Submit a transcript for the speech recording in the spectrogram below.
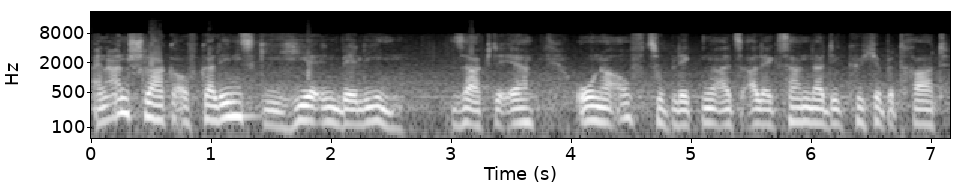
Ein Anschlag auf Galinski hier in Berlin, sagte er, ohne aufzublicken, als Alexander die Küche betrat.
